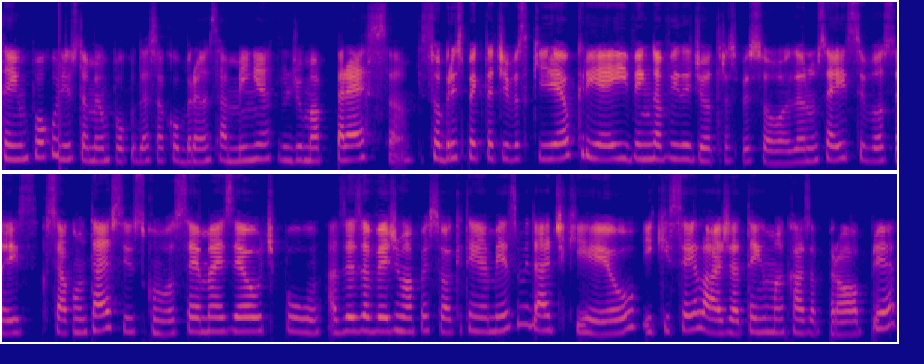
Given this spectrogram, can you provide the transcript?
Tem um pouco disso também, um pouco dessa cobrança minha de uma pressa sobre expectativas que eu criei vendo a vida de outras pessoas. Eu não sei se vocês se acontece isso com você, mas eu, tipo, às vezes eu vejo uma pessoa que tem a mesma idade que eu e que, sei lá, já tem uma casa própria,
